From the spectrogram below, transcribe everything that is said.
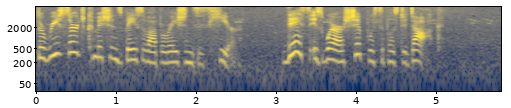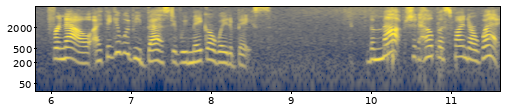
The Research Commission's base of operations is here. This is where our ship was supposed to dock. For now, I think it would be best if we make our way to base. The map should help us find our way.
